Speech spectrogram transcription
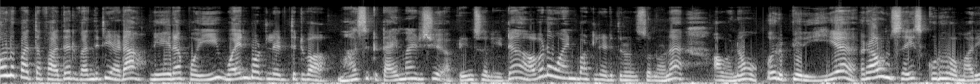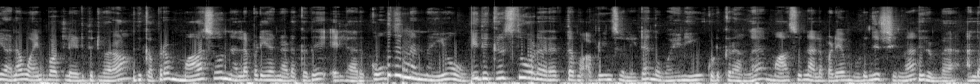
அவனை பார்த்த ஃபாதர் வந்துட்டியாடா நேரா போய் ஒயின் பாட்டில் எடுத்துட்டு வா. மாசுக்கு டைம் ஆயிடுச்சு அப்படின்னு சொல்லி சொல்லிட்டு அவனும் ஒயின் பாட்டில் எடுத்துட்டு வர சொன்னோன்னே அவனும் ஒரு பெரிய ரவுண்ட் சைஸ் குடுவ மாதிரியான ஒயின் பாட்டில் எடுத்துட்டு வரான். அதுக்கப்புறம் மாசம் நல்லபடியா நடக்குது எல்லாருக்கும் புது நன்மையும் இது கிறிஸ்துவோட ரத்தம் அப்படின்னு சொல்லிட்டு அந்த ஒயினையும் கொடுக்குறாங்க. மாசம் நல்லபடியா முடிஞ்சிருச்சுங்க. திரும்ப அந்த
